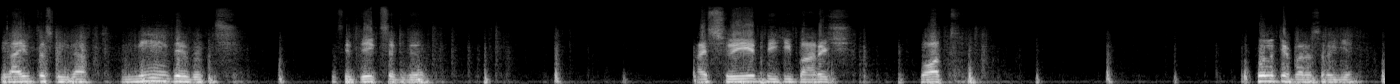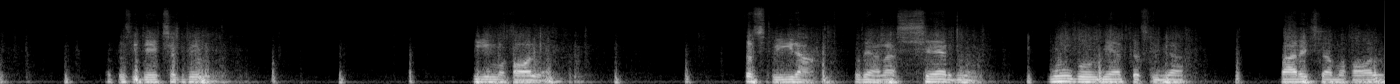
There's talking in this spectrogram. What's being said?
ਲਾਈਵ ਤਸਵੀਰਾਂ ਮੀਂਹ ਦੇ ਵਿੱਚ ਤੁਸੀਂ ਦੇਖ ਸਕਦੇ ਹੋ ਅੱਜ ਸਵੇਰ ਦੀ ਹੀ ਬਾਰਿਸ਼ ਬਹੁਤ ਖੁੱਲ ਕੇ ਬਰਸ ਰਹੀ ਹੈ ਉਹ ਤੁਸੀਂ ਦੇਖ ਸਕਦੇ ਹੋ ਕੀ ਮਾਹੌਲ ਹੈ ਤਸਵੀਰਾਂ ਲੁਧਿਆਣਾ ਸ਼ਹਿਰ ਦੀਆਂ। ਮੂੰਹ ਬੋਲਦੀਆਂ ਤਸਵੀਰਾਂ, ਬਾਰਿਸ਼ ਦਾ ਮਾਹੌਲ।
